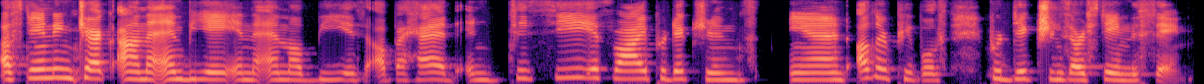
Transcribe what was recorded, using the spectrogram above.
A standing check on the NBA and the MLB is up ahead, and to see if my predictions and other people's predictions are staying the same.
